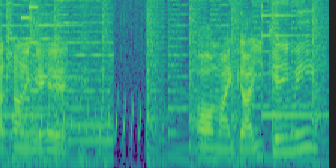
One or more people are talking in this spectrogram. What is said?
not trying to get hit. Oh my god, you kidding me?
